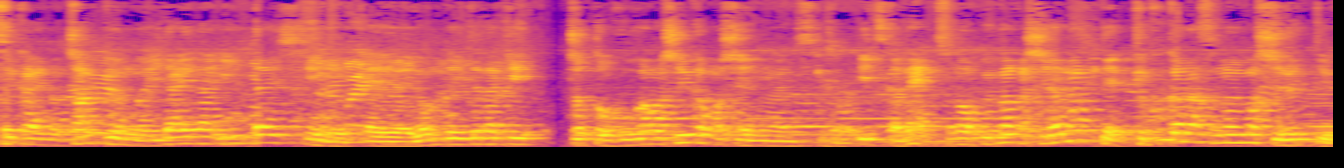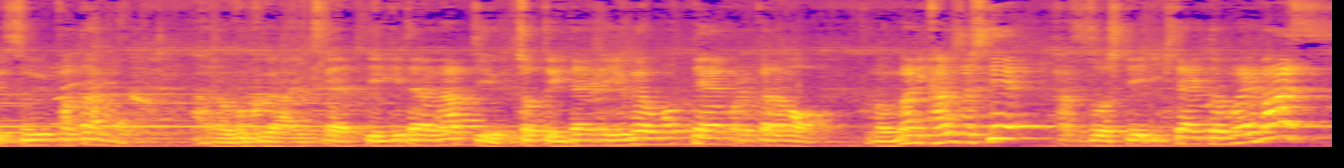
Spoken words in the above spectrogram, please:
世界のチャンピオンの偉大な引退式に、えー呼んでいただきちょっとおこがましいかもしれないんですけどいつかねその馬が知らなくて曲からその馬知るっていうそういうパターンもあの僕がいつかやっていけたらなっていうちょっと偉大な夢を持ってこれからもこの馬に感謝して活動していきたいと思います。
